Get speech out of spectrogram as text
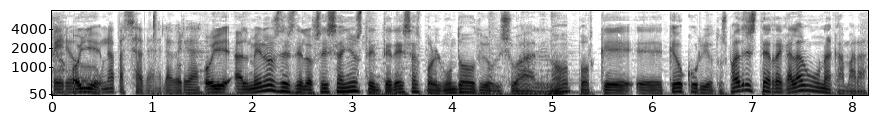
Pero una pasada, la verdad. Oye, al menos desde los seis años te interesas por el mundo audiovisual, ¿no? Porque, eh, ¿qué ocurrió? Tus padres te regalaron una cámara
